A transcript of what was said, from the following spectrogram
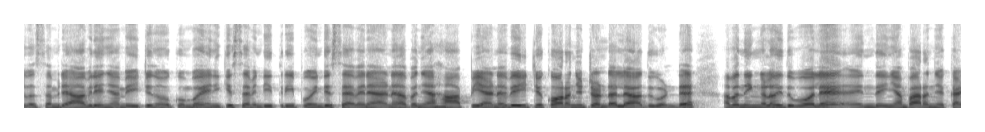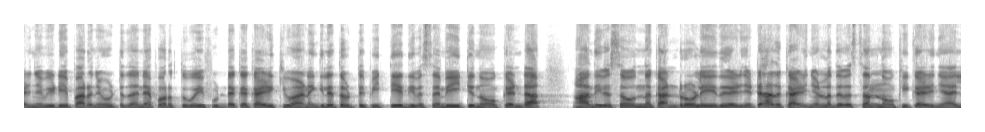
ദിവസം രാവിലെ ഞാൻ വെയിറ്റ് നോക്കുമ്പോൾ എനിക്ക് സെവന്റി ത്രീ പോയിന്റ് സെവൻ ആണ്. അപ്പോൾ ഞാൻ ഹാപ്പിയാണ് വെയിറ്റ് കുറഞ്ഞിട്ടുണ്ടല്ലോ. അതുകൊണ്ട് അപ്പോൾ നിങ്ങളും ഇതുപോലെ എന്ത് ഞാൻ പറഞ്ഞ കഴിഞ്ഞ വീഡിയോ പറഞ്ഞു വിട്ട് തന്നെ പുറത്തുപോയി ഫുഡൊക്കെ കഴിക്കുവാണെങ്കിൽ തൊട്ട് പിറ്റേ ദിവസം വെയിറ്റ് നോക്കണ്ട. ആ ദിവസം ഒന്ന് കൺട്രോൾ ചെയ്ത് കഴിഞ്ഞിട്ട് അത് കഴിഞ്ഞുള്ള ദിവസം നോക്കിക്കഴിഞ്ഞാൽ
